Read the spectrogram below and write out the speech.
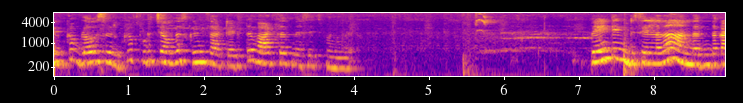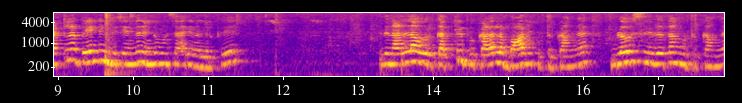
இருக்குது ப்ளவுஸும் இருக்குது பிடிச்சவங்க ஸ்க்ரீன்ஷாட் எடுத்து வாட்ஸ்அப் மெசேஜ் பண்ணுங்கள் பெயிண்டிங் டிசைனில் தான் அந்த இந்த கட்டில் பெயிண்டிங் டிசைன் தான் ரெண்டு மூணு saree வந்திருக்கு. இது நல்லா ஒரு கத்திரிப்பு கலரில் பார்டர் கொடுத்துருக்காங்க. ப்ளவுஸ் இதை தான் கொடுத்துருக்காங்க.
